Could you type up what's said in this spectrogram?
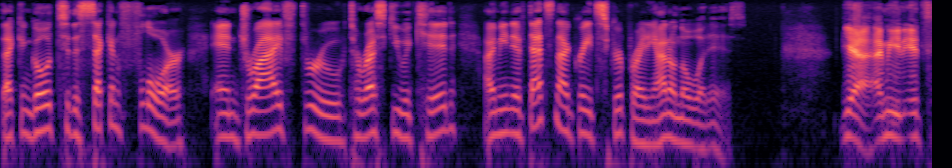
that can go to the second floor and drive through to rescue a kid. I mean, if that's not great script writing, I don't know what is. Yeah, I mean it's.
